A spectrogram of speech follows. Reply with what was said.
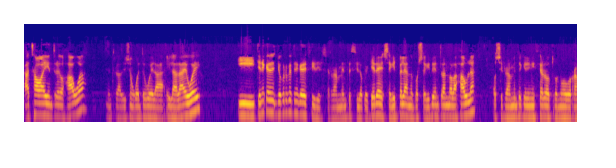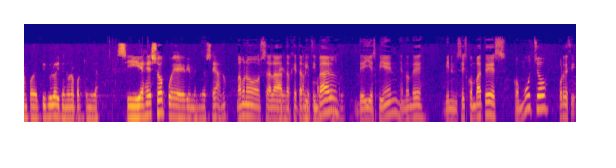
ha estado ahí entre dos aguas, entre la división welterweight y la, y la lightweight. Y tiene que, yo creo que tiene que decidirse realmente si lo que quiere es seguir peleando por seguir entrando a las aulas o si realmente quiere iniciar otro nuevo rampo del título y tener una oportunidad. Si es eso, pues bienvenido sea, ¿no? Vámonos a la tarjeta principal de ESPN, en donde vienen seis combates con mucho por decir.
